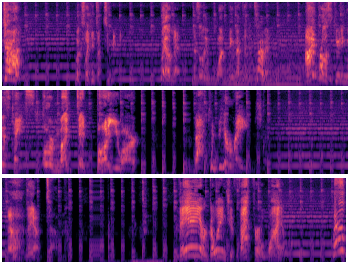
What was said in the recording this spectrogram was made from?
Gah! Looks like it's up to me. Well then, there's only one thing left to determine. I'm prosecuting this case. Over my dead body you are. That can be arranged. Ugh, they are dumb. They are going to fight for a while. Well,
